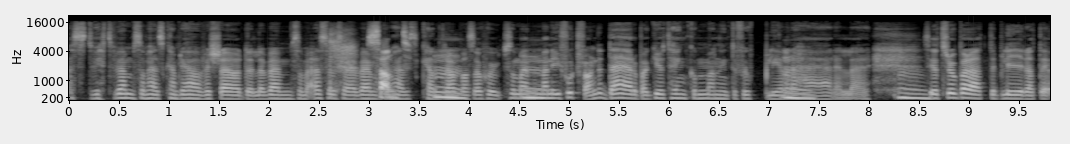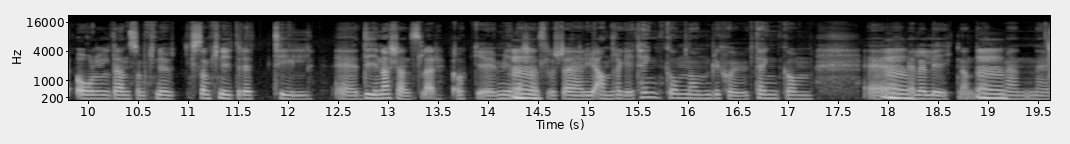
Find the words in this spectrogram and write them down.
Alltså, du vet, vem som helst kan bli överkörd eller vem som, alltså, så här, vem Sant. som helst kan drabbas av sjukdom. Så man, man är ju fortfarande där och bara, gud tänk om man inte får uppleva det här. Eller, Så jag tror bara att det blir att det är åldern som, knut, som knyter det till eh, dina känslor. Och eh, mina känslor så är det ju andra grejer. Tänk om någon blir sjuk, tänk om, eh, eller liknande. Men eh,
